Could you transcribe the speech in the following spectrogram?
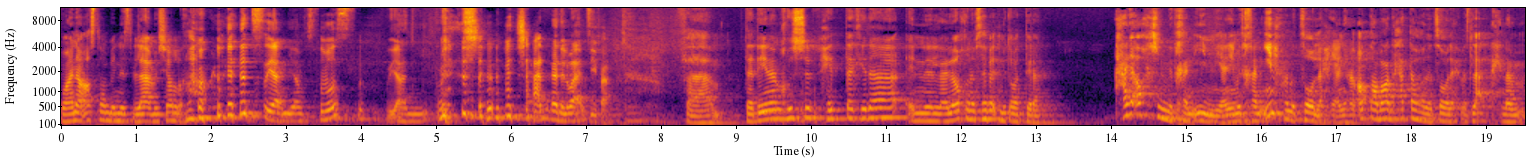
وأنا أصلا بالنسبة لا مش يلا خالص يعني بص بص. يعني مش مش قادره دلوقتي ف فابتدينا نخش في حتة كده إن العلاقة نفسها بقت متوترة. حاجة أوحش من متخانقين يعني متخانقين هنتصالح يعني هنقطع بعض حتى وهنتصالح بس لأ إحنا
